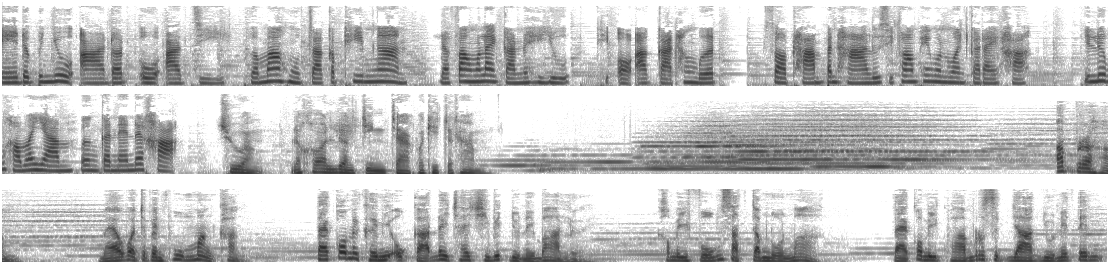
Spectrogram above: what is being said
awr.org เพื่อมาหูจักกับทีมงาน และฟังวารายการวิทยุที่ออกอากาศทั้งเบิด สอบถามปัญหาหรือสิฟังเพลงวันๆกระไดค่ะ อย่าลืมเขามายามเบิงกันแน่นด้วยค่ะ ช่วงละครเรื่องจริงจากพระคิดจะทอับราฮัม แม้ว่าจะเป็นผู้มั่งคั่ง แต่ก็ไม่เคยมีโอกาสได้ใช้ชีวิตอยู่ในบ้านเลย เขามีฝูงสัตว์จำนวนมาก แต่ก็มีความรู้สึกอยากอยู่ในเต็นท์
